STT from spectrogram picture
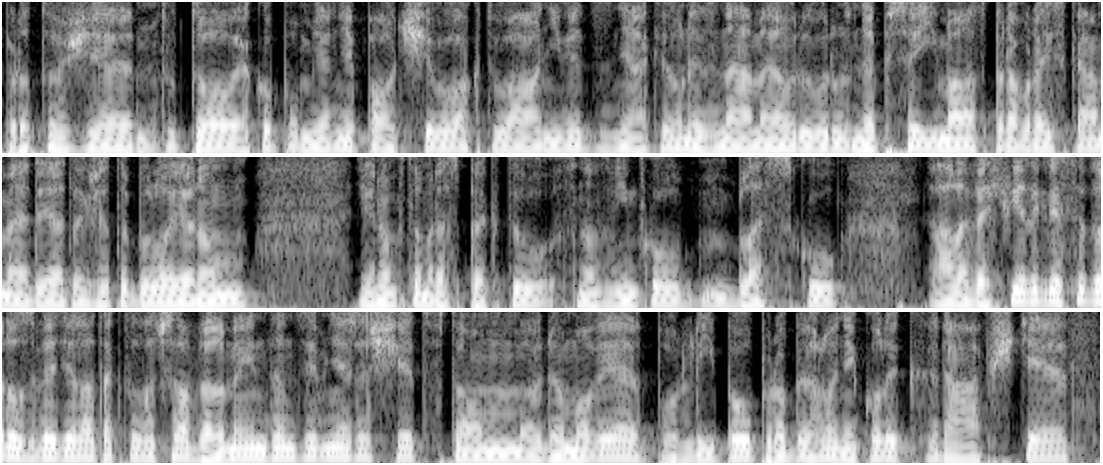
protože tuto jako poměrně palčivou aktuální věc z nějakého neznámého důvodu nepřejímala zpravodajská média, takže to bylo jenom jenom v tom respektu s nazvýmkou blesku. Ale ve chvíli, kdy se to dozvěděla, tak to začala velmi intenzivně řešit. V tom domově pod Lípou proběhlo několik návštěv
